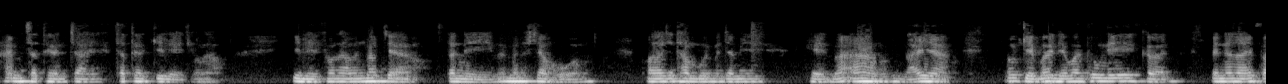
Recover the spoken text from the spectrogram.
ให้มันสะเทือนใจ สะเทือนกิเลสของเรา กิเลสของเรามันมักจะตันหนีมันมันจะหวง พอเราจะทำบุญมันจะมีเหตุมาอ้างหลายอย่าง ต้องเก็บไว้เดี๋ยววันพรุ่งนี้เกิดเป็นอะไรไป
